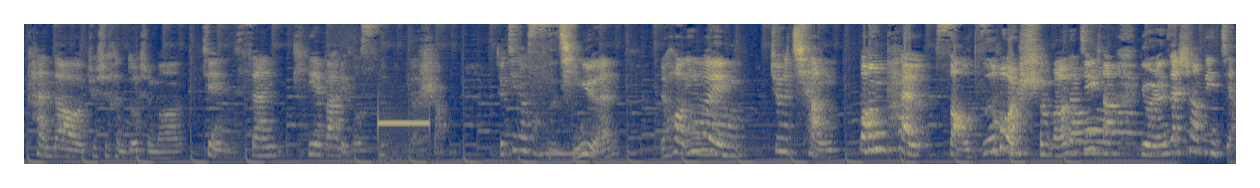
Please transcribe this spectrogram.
看到就是很多什么剑三贴吧里头撕的事儿，就经常死情缘，然后因为就是抢帮派嫂子或者什么的，经常有人在上面讲，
